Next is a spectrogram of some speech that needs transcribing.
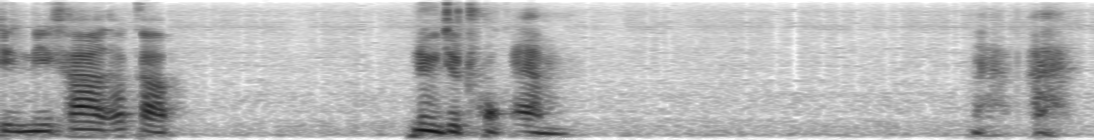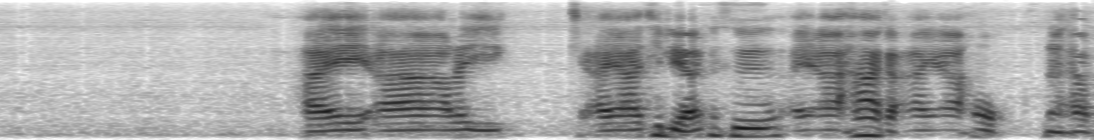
จึงมีค่าเท่ากับ 1.6 แอมป์นะครับอะ IR อะไรอีก IR ที่เหลือก็คือ IR 5 กับ IR 6 นะครับ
